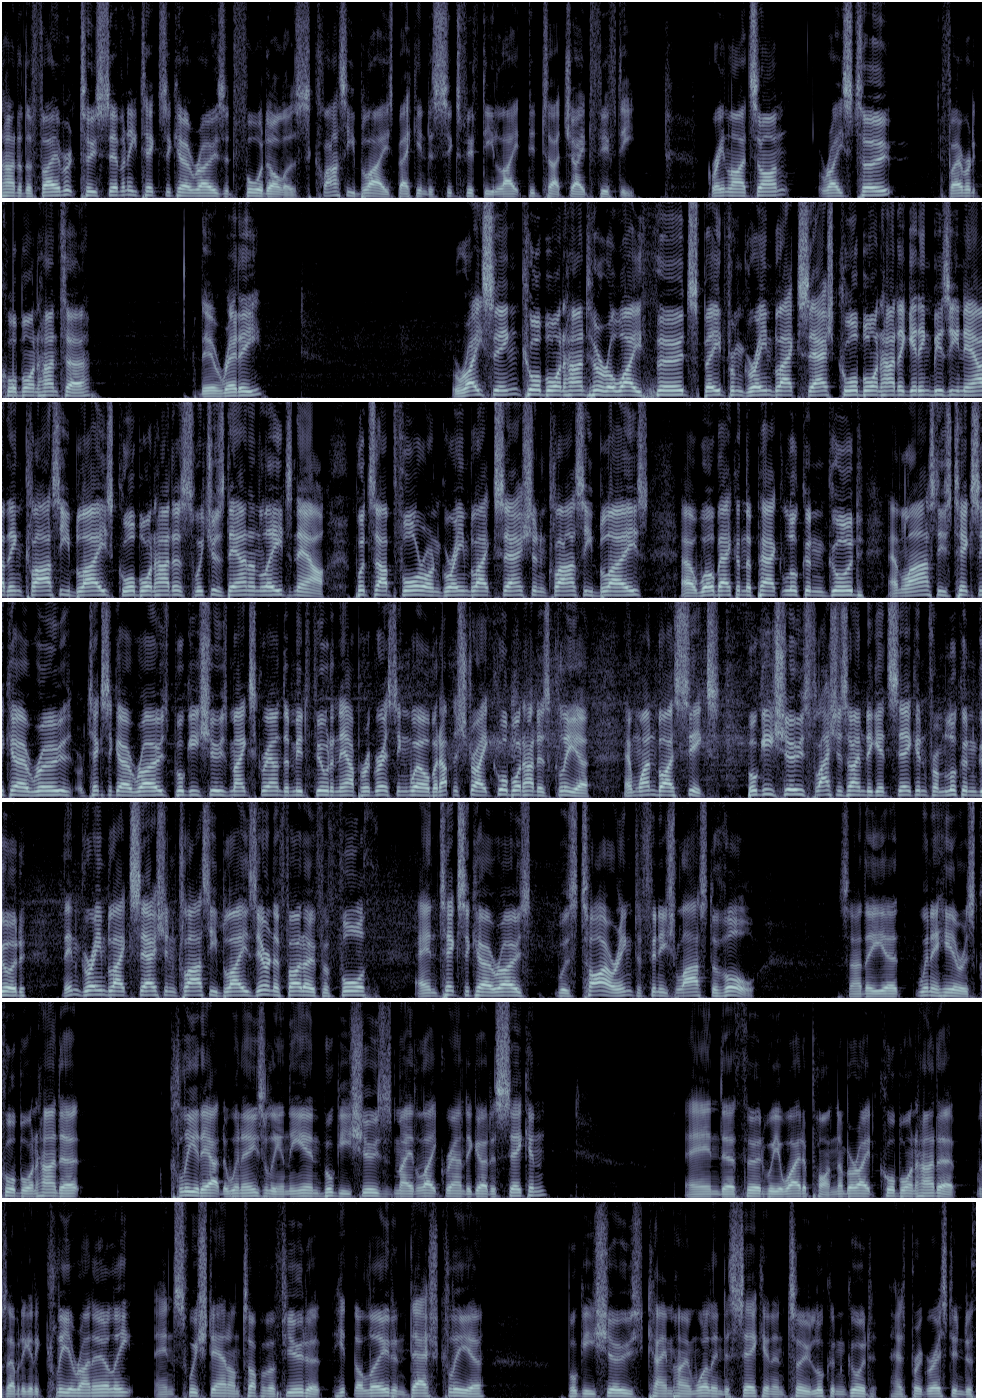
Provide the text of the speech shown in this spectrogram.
Hunter the favourite, 270. Texaco Rose at $4. Classy Blaze back into 650 late, did touch 850. Green lights on, race two. Favourite Corborn Hunter. They're ready. Racing, Corborn Hunter away third. Speed from Green Black Sash. Corborn Hunter getting busy now. Then Classy Blaze. Corborn Hunter switches down and leads now. Puts up four on Green Black Sash and Classy Blaze. Uh, well back in the pack, looking good. And last is Texaco, Rose. Texaco Rose. Boogie Shoes makes ground to midfield and now progressing well. But up the straight, Corborn Hunter's clear and one by six. Boogie Shoes flashes home to get second from looking good. Then Green Black Sash and Classy Blaze. They're in a photo for fourth and Texaco Rose was tiring to finish last of all. So the uh, winner here is Corborn Hunter, cleared out to win easily in the end. Boogie Shoes has made late ground to go to second. And uh, third we await upon. Number eight, Corborn Hunter, was able to get a clear run early and swish down on top of a few to hit the lead and dash clear. Boogie Shoes came home well into second and two, looking good, has progressed into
